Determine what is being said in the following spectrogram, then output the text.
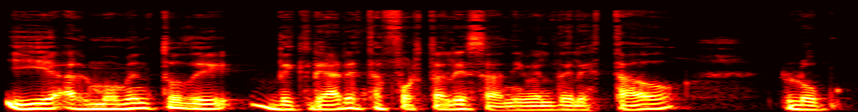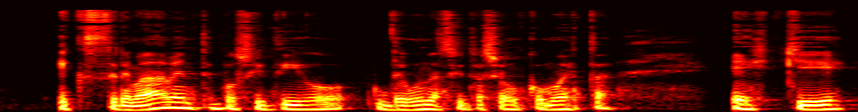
Y al momento de, de crear esta fortaleza a nivel del Estado, lo extremadamente positivo de una situación como esta es que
